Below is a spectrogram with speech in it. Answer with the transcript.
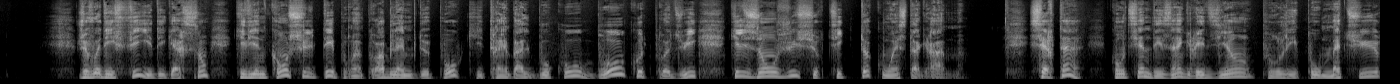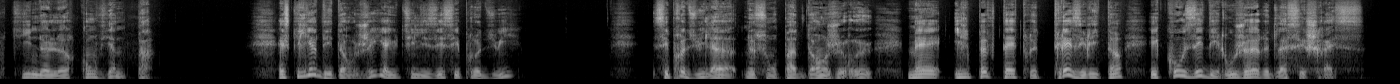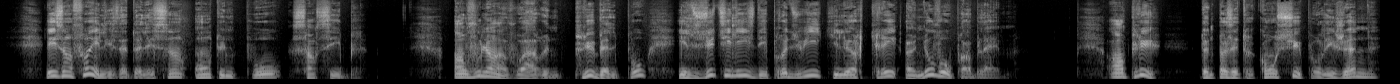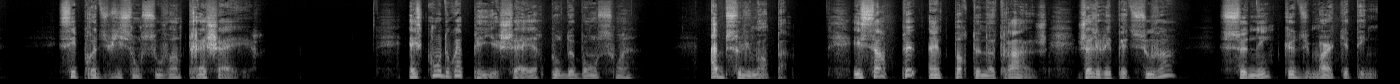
Je vois des filles et des garçons qui viennent consulter pour un problème de peau qui trimballent beaucoup, beaucoup de produits qu'ils ont vus sur TikTok ou Instagram. Certains contiennent des ingrédients pour les peaux matures qui ne leur conviennent pas. Est-ce qu'il y a des dangers à utiliser ces produits? Ces produits-là ne sont pas dangereux, mais ils peuvent être très irritants et causer des rougeurs et de la sécheresse. Les enfants et les adolescents ont une peau sensible. En voulant avoir une plus belle peau, ils utilisent des produits qui leur créent un nouveau problème. En plus de ne pas être conçus pour les jeunes, ces produits sont souvent très chers. Est-ce qu'on doit payer cher pour de bons soins? Absolument pas. Et ça, peu importe notre âge. Je le répète souvent, ce n'est que du marketing.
